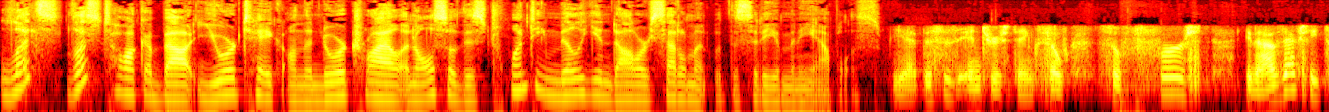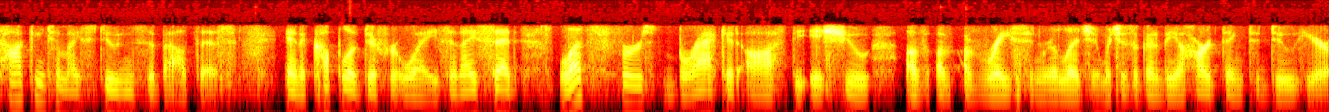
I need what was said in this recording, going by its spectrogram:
let's let's talk about your take on the Noor trial and also this 20 million dollar settlement with the city of Minneapolis. Yeah, this is interesting. So so first you know, I was actually talking to my students about this in a couple of different ways, and I said, let's first bracket off the issue of, of, of race and religion, which is going to be a hard thing to do here.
